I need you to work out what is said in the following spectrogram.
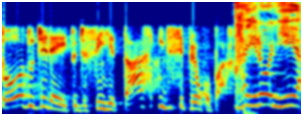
todo o direito de se irritar e de se preocupar. A ironia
